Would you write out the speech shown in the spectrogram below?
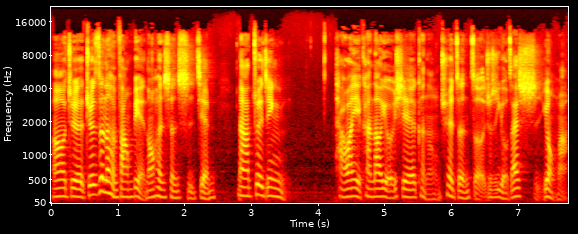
然后觉得觉得真的很方便，然后很省时间。那最近台湾也看到有一些可能确诊者就是有在使用嘛，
